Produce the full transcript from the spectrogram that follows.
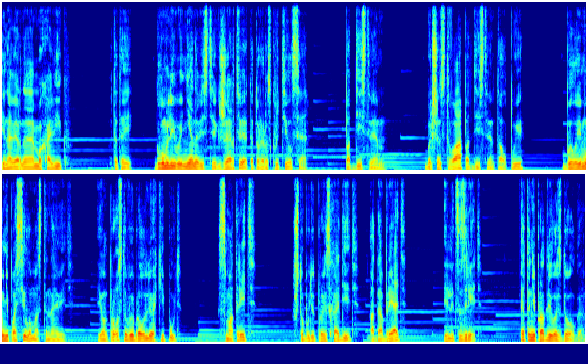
И, наверное, маховик вот этой глумливой ненависти к жертве, который раскрутился под действием большинства, под действием толпы, было ему не по силам остановить. И он просто выбрал легкий путь. Смотреть, что будет происходить, одобрять и лицезреть. Это не продлилось долго.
